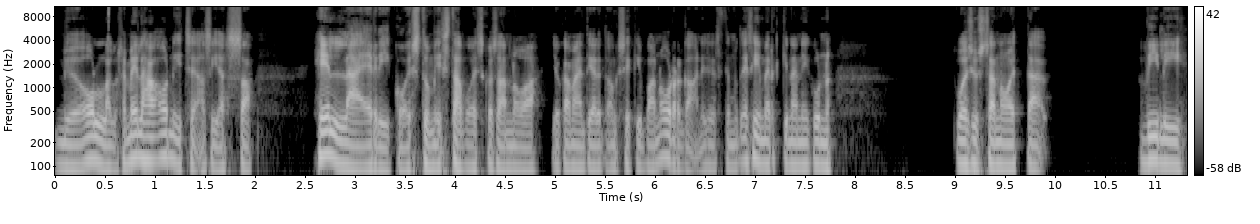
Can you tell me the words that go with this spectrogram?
myö ollaan, koska meillähän on itse asiassa – hellää erikoistumista, voisiko sanoa, joka mä en tiedä, onko sekin vain orgaanisesti, mutta esimerkkinä niin kun, voisi just sanoa, että Vili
